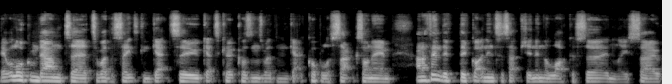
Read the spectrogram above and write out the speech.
it will all come down to, to whether the Saints can get to get to Kirk Cousins, whether they can get a couple of sacks on him, and I think they've, they've got an interception in the locker certainly. So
